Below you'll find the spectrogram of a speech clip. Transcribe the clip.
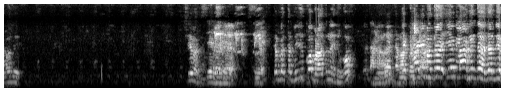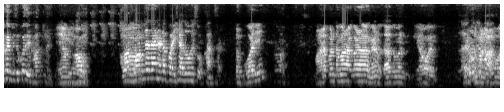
વધી. એ બીજું કોઈ ભણાતું નહીં તું, એક લાખ ને દસ હજાર દેખાય બીજું કોઈ દેખાતું નહીં. એમ આવો. અમારે કોમ છે ને એટલે પૈસા તો હોય સર. તો ભુવાજી મારે પણ તમારા આગળ વેણ વધારે તમારે લેવો એમ. આવો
